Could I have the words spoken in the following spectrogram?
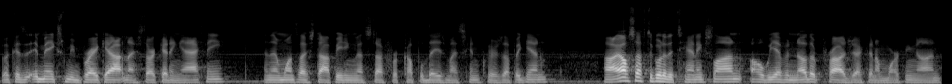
because it makes me break out and I start getting acne. And then once I stop eating that stuff for a couple days, my skin clears up again. Uh, I also have to go to the tanning salon. Oh, we have another project that I'm working on,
